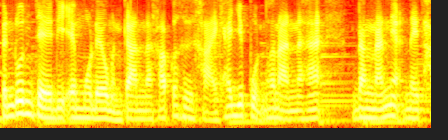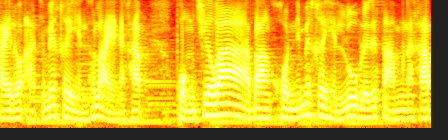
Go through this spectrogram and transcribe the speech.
เป็นรุ่น JDM โมเดลเหมือนกันนะครับก็คือขายแค่ญี่ปุ่นเท่านั้นนะฮะดังนั้นเนี่ยในไทยเราอาจจะไม่เคยเห็นเท่าไหร่นะครับผมเชื่อว่าบางคนนี่ไม่เคยเห็น็นรูปเลยด้วยซ้ำนะครับ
